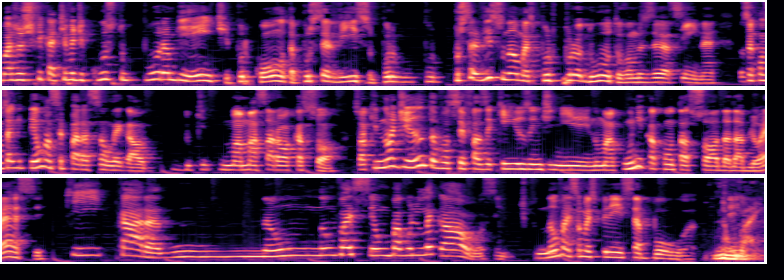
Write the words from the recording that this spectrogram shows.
uma justificativa de custo por ambiente, por conta, por serviço, por, por, por, serviço não, mas por produto, vamos dizer assim, né? Você consegue ter uma separação legal do que uma maçaroca só. Só que não adianta você fazer Chaos Engineering numa única conta só da AWS, que, cara, não, não vai ser um bagulho legal, assim. Tipo, não vai ser uma experiência boa. Não vai,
